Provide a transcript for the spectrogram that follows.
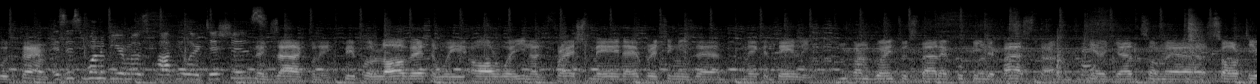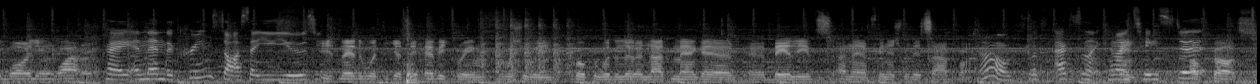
good time. Is this one of your most popular dishes? Exactly. People love it. We always, you know, fresh made. Everything is uh, make it daily. If I'm going to start uh, cooking the pasta, here get some uh, salty boiling water. Okay, and then the cream sauce that you use. It's made with just a heavy cream, we cook with a little nutmeg, uh, uh, bay leaves, and then finish with a saffron. Oh, looks excellent. Can I taste it? Of course.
